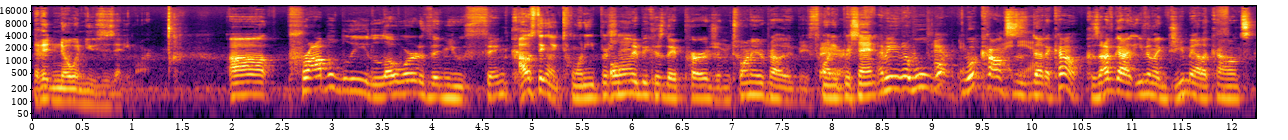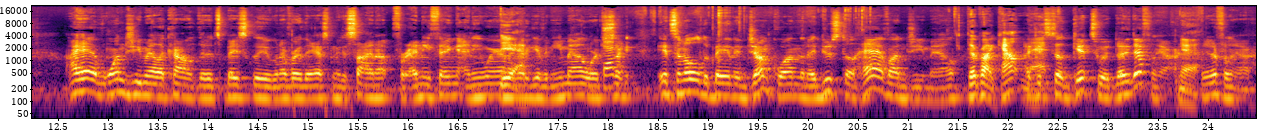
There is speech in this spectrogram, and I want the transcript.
that no one uses anymore? Uh, probably lower than you think. I was thinking like 20%. Only because they purge them. Twenty would probably be fair. 20%? I mean, well, what, what counts as a dead account? Because I've got even like Gmail accounts. I have one Gmail account that it's basically whenever they ask me to sign up for anything anywhere, I Yeah. gotta give an email. Where it's just Got like it's an old abandoned junk one that I do still have on Gmail. They're probably counting I that. can still get to it. They definitely are. Yeah. they definitely are.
